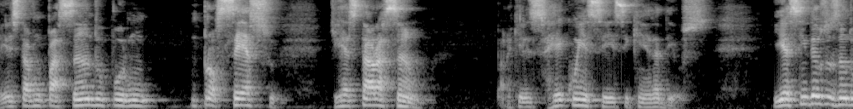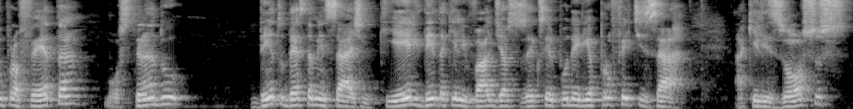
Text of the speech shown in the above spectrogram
Eles estavam passando por um, um processo de restauração para que eles reconhecessem quem era Deus. E assim Deus usando o profeta, mostrando dentro desta mensagem que ele, dentro daquele vale de ossos secos, ele poderia profetizar aqueles ossos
